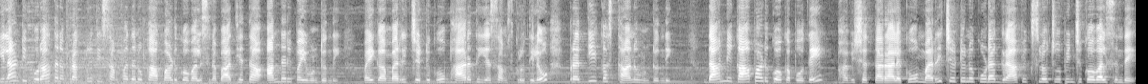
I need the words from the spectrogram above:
ఇలాంటి పురాతన ప్రకృతి సంపదను కాపాడుకోవలసిన బాధ్యత అందరిపై ఉంటుంది. పైగా మర్రి చెట్టుకు భారతీయ సంస్కృతిలో ప్రత్యేక స్థానం ఉంటుంది. దాన్ని కాపాడుకోకపోతే భవిష్యత్ తరాలకు మర్రి చెట్టును కూడా గ్రాఫిక్స్లో చూపించుకోవాల్సిందే.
